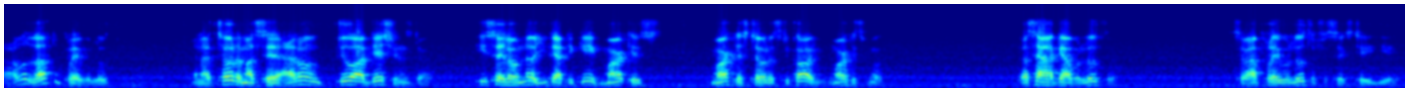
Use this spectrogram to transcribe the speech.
I would love to play with Luther. And I told him, I said, I don't do auditions though. He said, Oh no, you got the gig. Marcus Marcus told us to call you, Marcus Miller. That's how I got with Luther. So I played with Luther for 16 years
